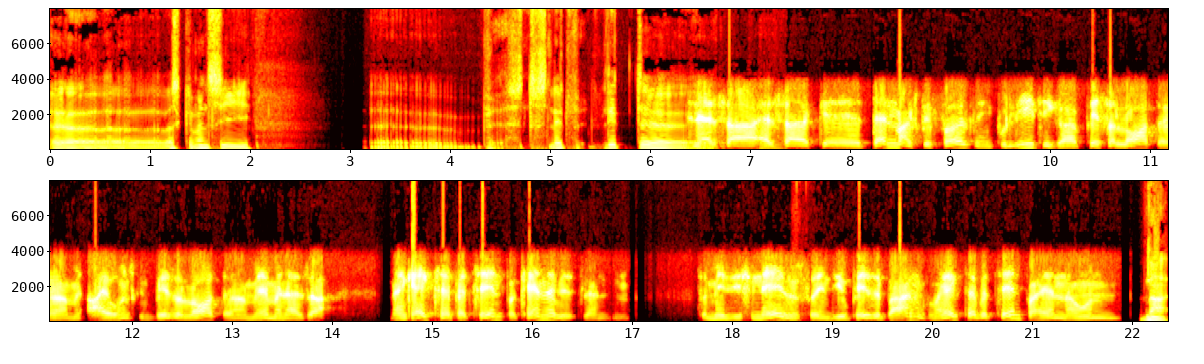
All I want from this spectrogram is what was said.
øh, hvad skal man sige, øh, lidt, lidt, øh, Men altså, altså øh, Danmarks befolkning, politikere, pisser lort, der hører med. Ej, undskyld, pisser lort, der hører med, men altså, man kan ikke tage patent på cannabisplanten. Så medicinalindustrien, de er jo pisse bange, for man kan ikke tage patent på anden og hunden. nej.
